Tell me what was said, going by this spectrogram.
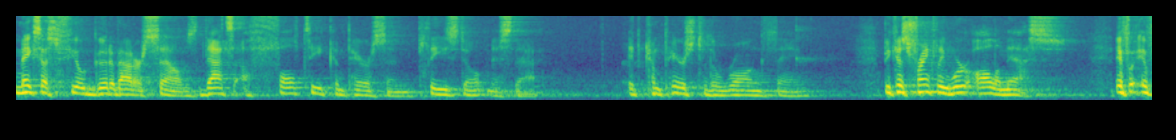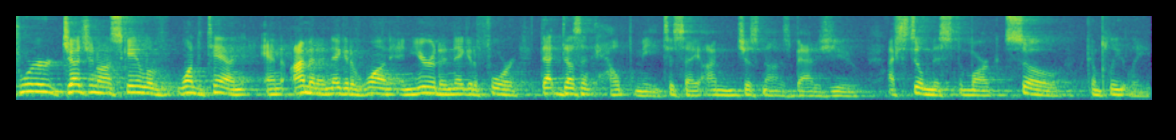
makes us feel good about ourselves, that's a faulty comparison. Please don't miss that. It compares to the wrong thing. Because frankly, we're all a mess. If, if we're judging on a scale of one to 10, and I'm at a negative one and you're at a negative four, that doesn't help me to say I'm just not as bad as you. I've still missed the mark so completely.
